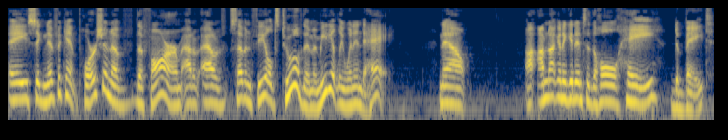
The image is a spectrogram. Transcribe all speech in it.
a significant portion of the farm out of out of seven fields. Two of them immediately went into hay. Now, I'm not going to get into the whole hay debate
